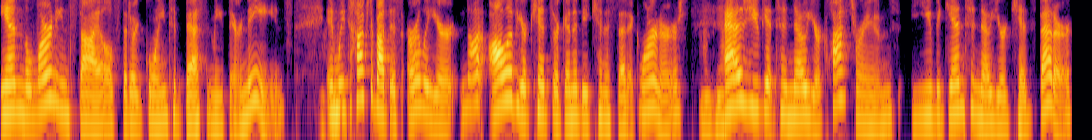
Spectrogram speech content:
in the learning styles that are going to best meet their needs. And Mhm. we talked about this earlier. Not all of your kids are going to be kinesthetic learners Mhm. as you get to know your classrooms, you begin to know your kids better.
